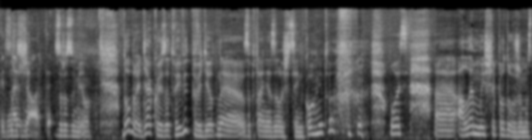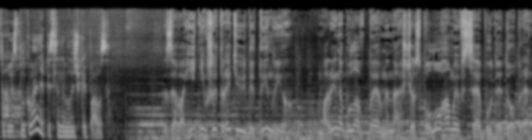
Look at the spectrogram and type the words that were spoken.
піднажати. Зрозуміло. Добре, дякую за твої відповіді. Одне запитання залишиться інкогніто. Ось. Е, але ми ще продовжимо з тобою ага. спілкування після невеличкої паузи. Завагітнівши третьою дитиною, Марина була впевнена, що з пологами все буде добре.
